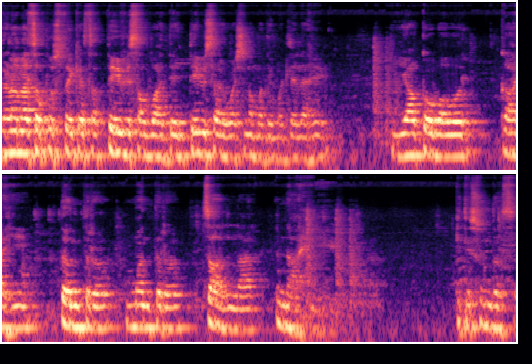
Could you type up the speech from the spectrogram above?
गणनाचं पुस्तक याचा तेविसावा अध्याय तेविसाव्या वचनामध्ये म्हटलेलं आहे याकोबावर काही तंत्र मंत्र चालणार नाही. किती सुंदरसं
